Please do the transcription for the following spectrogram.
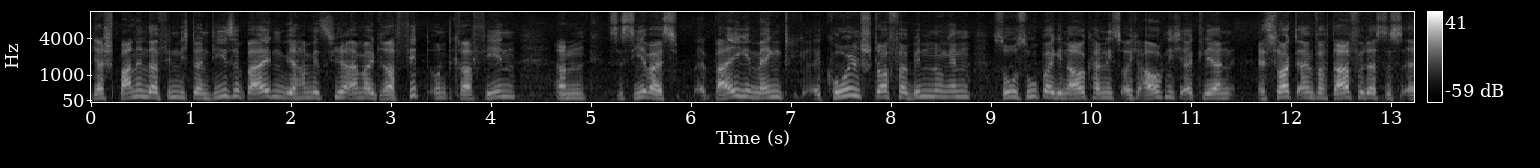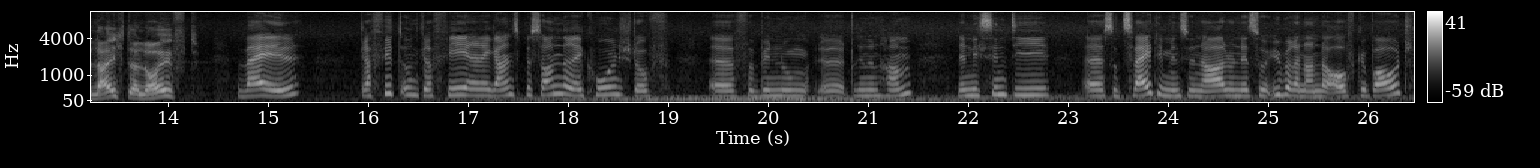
Ja, spannender finde ich dann diese beiden. Wir haben jetzt hier einmal Graphit und Graphen. Ähm, es ist jeweils beigemengt, äh, Kohlenstoffverbindungen. So super genau kann ich es euch auch nicht erklären. Es sorgt einfach dafür, dass es äh, leichter läuft. Weil Graphit und Graphen eine ganz besondere Kohlenstoffverbindung äh, drinnen haben. Nämlich sind die so zweidimensional und nicht so übereinander aufgebaut.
